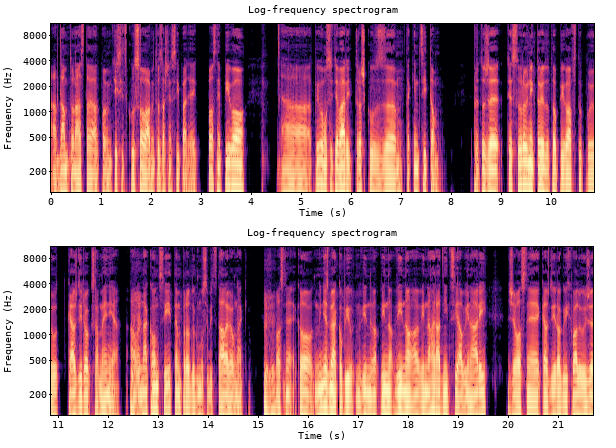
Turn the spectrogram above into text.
a dám to na a poviem tisíc kusov a mi to začne sypať. Hej. Vlastne pivo, uh, pivo musíte variť trošku s takým citom, pretože tie suroviny, ktoré do toho piva vstupujú, každý rok sa menia, ale na konci ten produkt musí byť stále rovnaký. Mm-hmm. Vlastne ako, my nie sme ako víno, víno, víno, vinohradníci a vinári, že vlastne každý rok vychvaľujú, že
